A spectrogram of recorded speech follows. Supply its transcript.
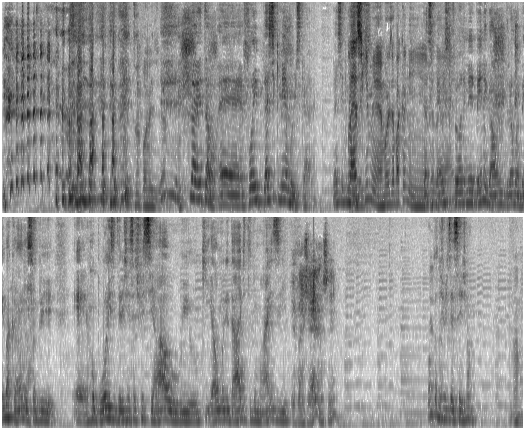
Tudo planejado. Não, então, é, foi Plastic Memories, cara. Plastic, Plastic Memories. Memories é bacaninha. é Plastic Memories verdade. foi um anime bem legal, um drama bem bacana sobre é, robôs, inteligência artificial e o que é a humanidade e tudo mais. E Evangelho, não sei. vamos pra 2016, vamos? Vamos.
